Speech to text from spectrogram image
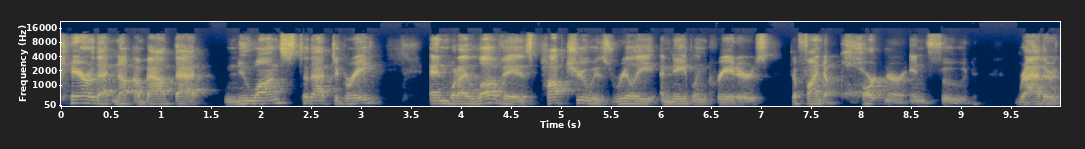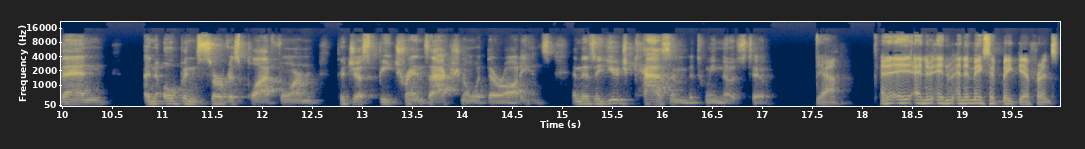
care that about that nuance to that degree. And what i love is PopChew is really enabling creators to find a partner in food rather than an open service platform to just be transactional with their audience and there's a huge chasm between those two yeah and, and, and, and it makes a big difference.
